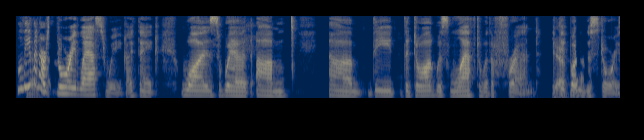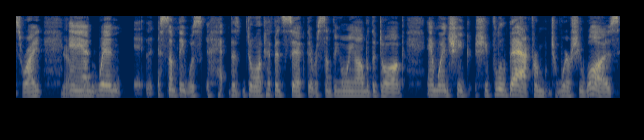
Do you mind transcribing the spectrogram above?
Well, even Yeah. our story last week, I think, was with um, um, the the dog was left with a friend. I think one of the stories, right? Yeah. And when something was, the dog had been sick. There was something going on with the dog, and when she she flew back from to where she was,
